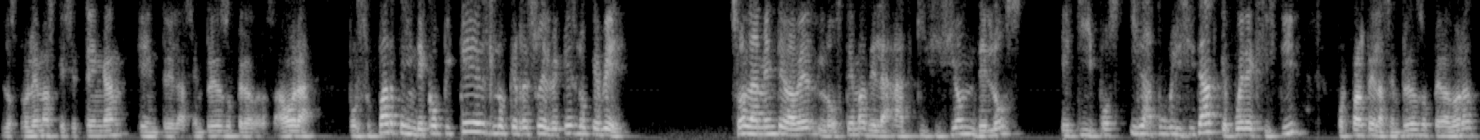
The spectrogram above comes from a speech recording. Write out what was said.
los problemas que se tengan entre las empresas operadoras. Ahora, por su parte, Indecopi, ¿qué es lo que resuelve? ¿Qué es lo que ve? Solamente va a ver los temas de la adquisición de los equipos y la publicidad que puede existir por parte de las empresas operadoras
